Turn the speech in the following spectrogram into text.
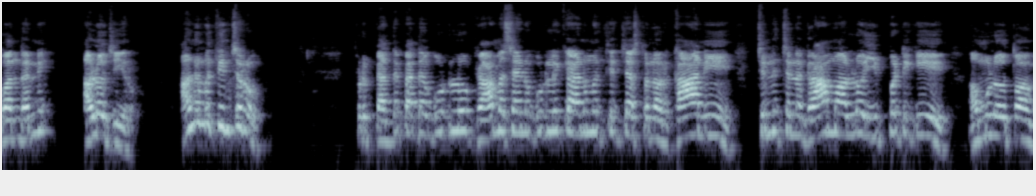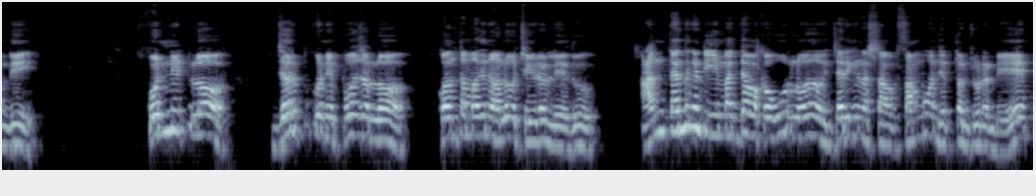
కొందరిని అలో చేయరు అనుమతించరు. ఇప్పుడు పెద్ద పెద్ద గుడ్లు ఫేమస్ అయిన గుడ్లకి అనుమతించేస్తున్నారు. కానీ చిన్న చిన్న గ్రామాల్లో ఇప్పటికీ అమలవుతోంది కొన్నిట్లో జరుపుకునే పూజల్లో కొంతమందిని అలో చేయడం లేదు. అంతెందుకంటే ఈ మధ్య ఒక ఊర్లో జరిగిన సంభవం చెప్తాను చూడండి.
